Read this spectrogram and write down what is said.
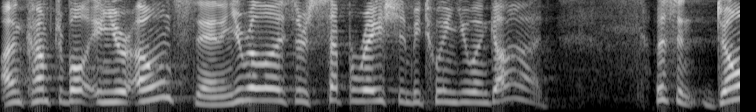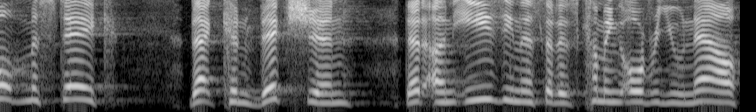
uncomfortable in your own sin and you realize there's separation between you and God. Listen, don't mistake that conviction, that uneasiness that is coming over you now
